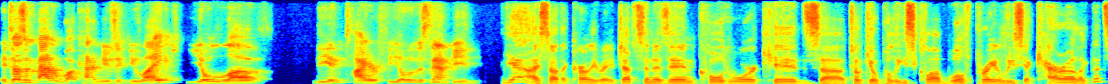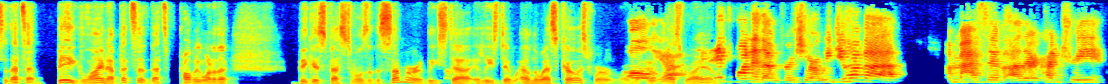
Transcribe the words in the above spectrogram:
it doesn't matter what kind of music you like, you'll love the entire feel of the Stampede. Yeah, I saw that Carly Rae Jepsen is in Cold War Kids, uh, Tokyo Police Club, Wolf Parade, Alessia Cara. Like that's that's a big lineup. That's a that's probably one of the biggest festivals of the summer, at least uh, at least on the west coast, where, where oh, yeah. west where I am. It's one of them for sure. We do have a a massive other country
